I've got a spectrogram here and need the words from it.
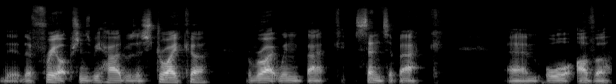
the, the three options we had was a striker, a right wing back, centre back, um, or other.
